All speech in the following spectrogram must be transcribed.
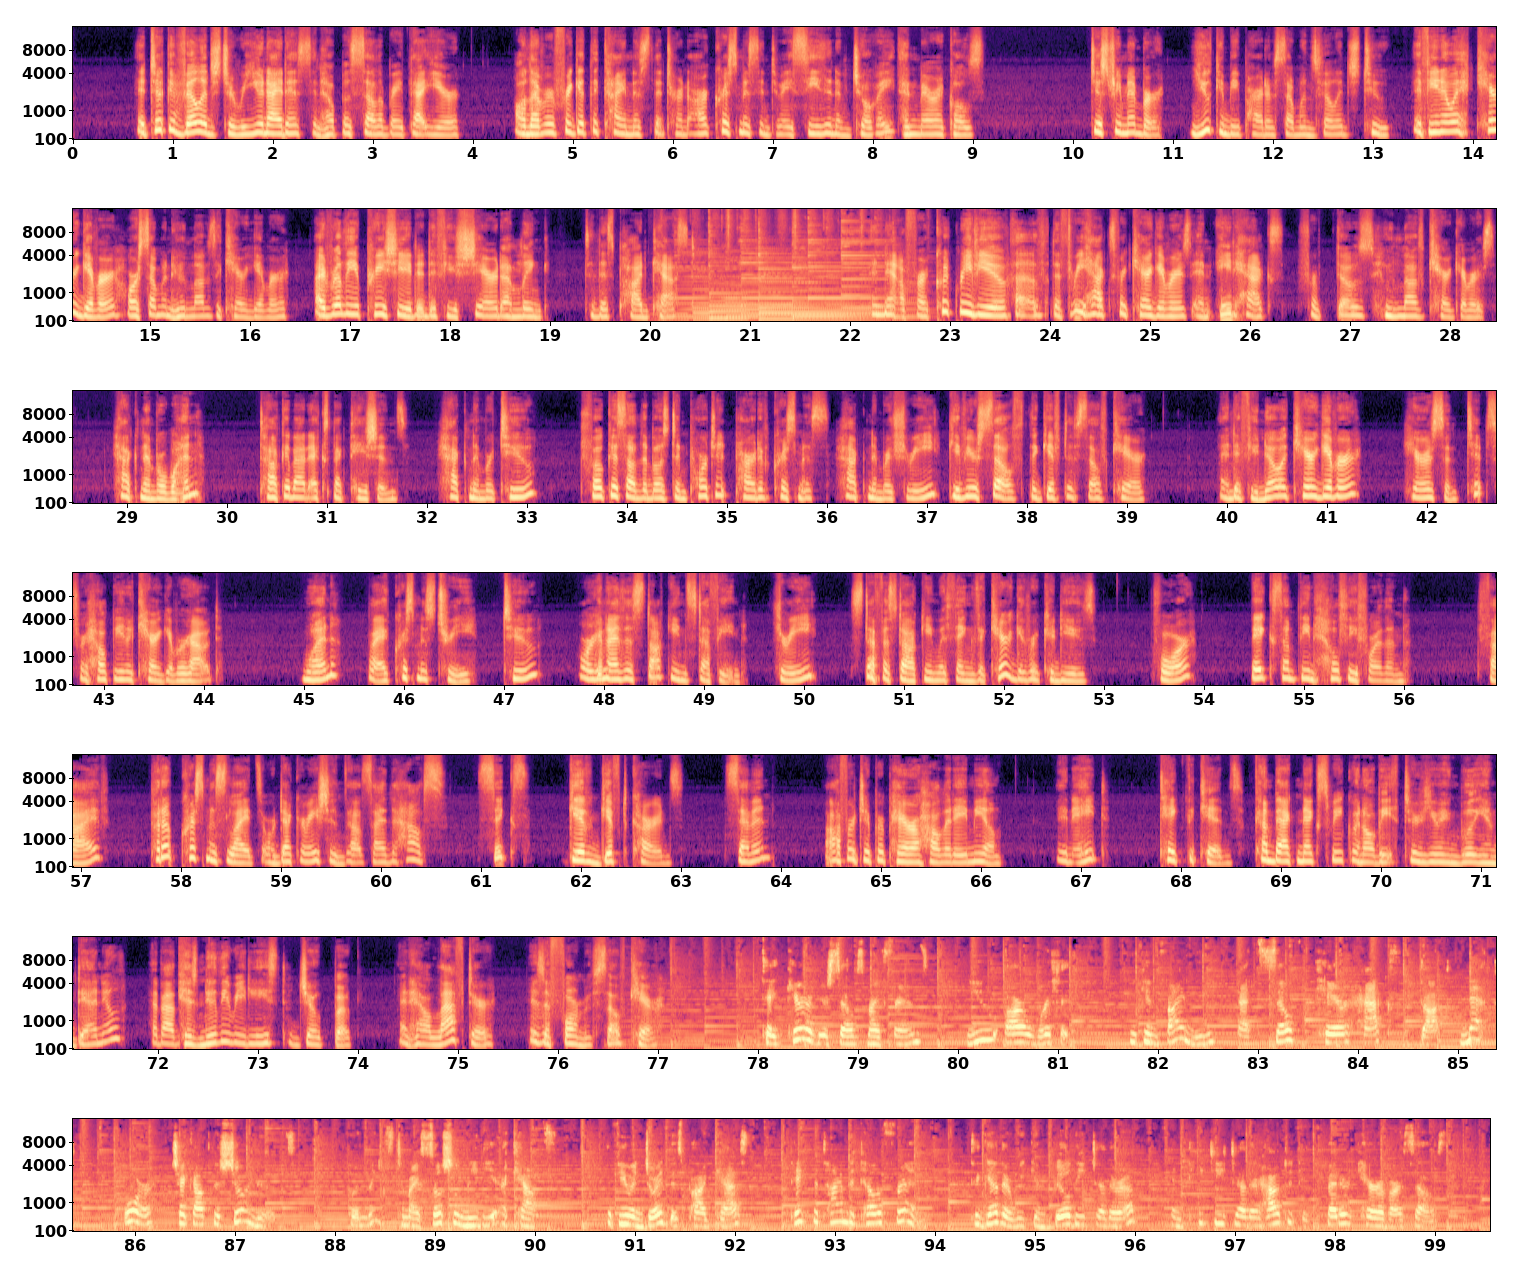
It took a village to reunite us and help us celebrate that year. I'll never forget the kindness that turned our Christmas into a season of joy and miracles. Just remember, you can be part of someone's village too. If you know a caregiver or someone who loves a caregiver, I'd really appreciate it if you shared a link to this podcast. And now for a quick review of the three hacks for caregivers and eight hacks for those who love caregivers. Hack number one talk about expectations. Hack number two focus on the most important part of Christmas. Hack number three give yourself the gift of self care. And if you know a caregiver, here are some tips for helping a caregiver out. One, buy a Christmas tree. Two, organize a stocking stuffing. Three, stuff a stocking with things a caregiver could use. Four, bake something healthy for them. Five, put up Christmas lights or decorations outside the house. Six, give gift cards. Seven, offer to prepare a holiday meal. And eight, take the kids. Come back next week when I'll be interviewing William Daniel about his newly released joke book and how laughter is a form of self care. Take care of yourselves, my friends. You are worth it. You can find me at selfcarehacks.net or check out the show notes for links to my social media accounts. If you enjoyed this podcast, take the time to tell a friend. Together we can build each other up and teach each other how to take better care of ourselves.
